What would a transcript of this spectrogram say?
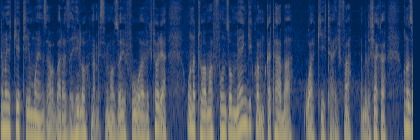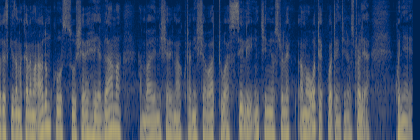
ni mwenyekiti mwenza wa baraza hilo na amesema uzoefu wa Victoria unatoa mafunzo mengi kwa mkataba wa kitaifa. Na bila shaka unaweza ukasikiza makala maalum kuhusu sherehe ya Gama ambayo ni sherehe inayokutanisha watu wa asili nchini Australia ama wote kote nchini Australia kwenye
